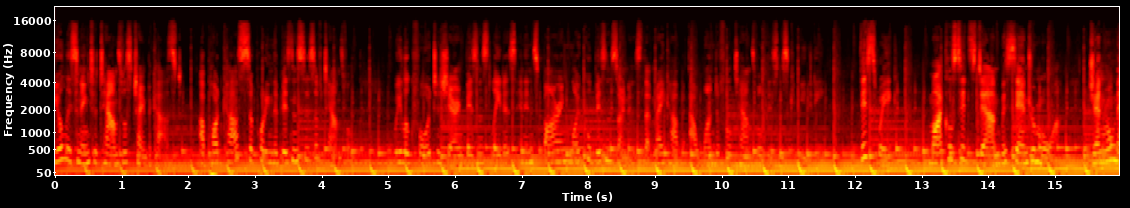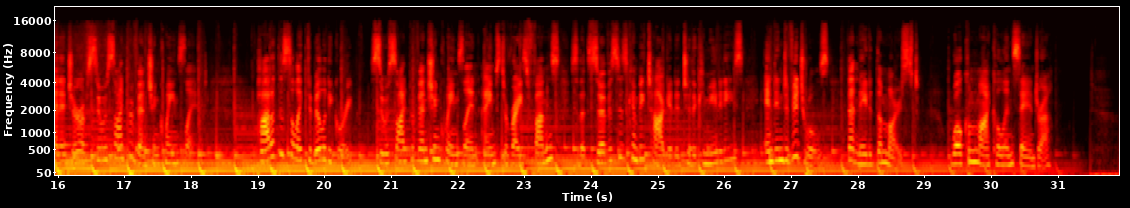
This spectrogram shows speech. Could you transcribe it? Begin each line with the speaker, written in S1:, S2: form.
S1: You're listening to Townsville's Chambercast, a podcast supporting the businesses of Townsville. We look forward to sharing business leaders and inspiring local business owners that make up our wonderful Townsville business community. This week, Michael sits down with Sandra Moore, General Manager of Suicide Prevention Queensland. Part of the Selectability Group, Suicide Prevention Queensland aims to raise funds so that services can be targeted to the communities and individuals that need it the most. Welcome, Michael and Sandra.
